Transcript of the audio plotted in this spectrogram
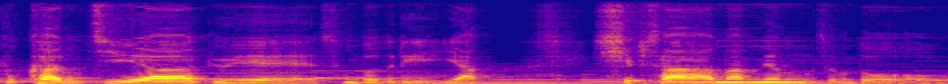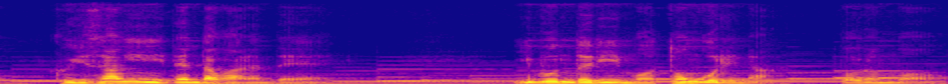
북한 지하교회 성도들이 약 14만 명 정도 그 이상이 된다고 하는데 이분들이 뭐 동굴이나 또는 뭐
